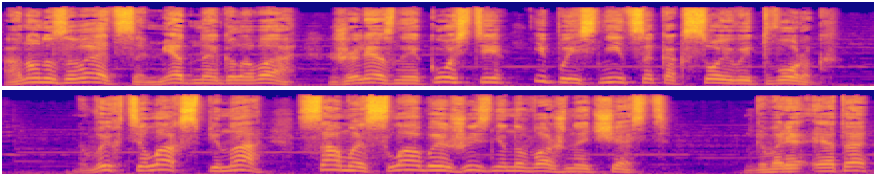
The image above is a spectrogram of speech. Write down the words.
Оно называется «медная голова», «железные кости» и «поясница, как соевый творог». В их телах спина – самая слабая жизненно важная часть. Говоря это,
